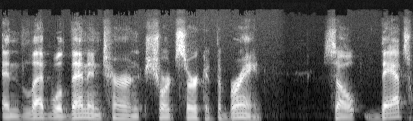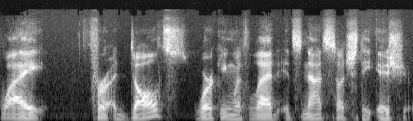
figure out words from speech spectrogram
and lead will then in turn short circuit the brain so that's why for adults working with lead it's not such the issue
